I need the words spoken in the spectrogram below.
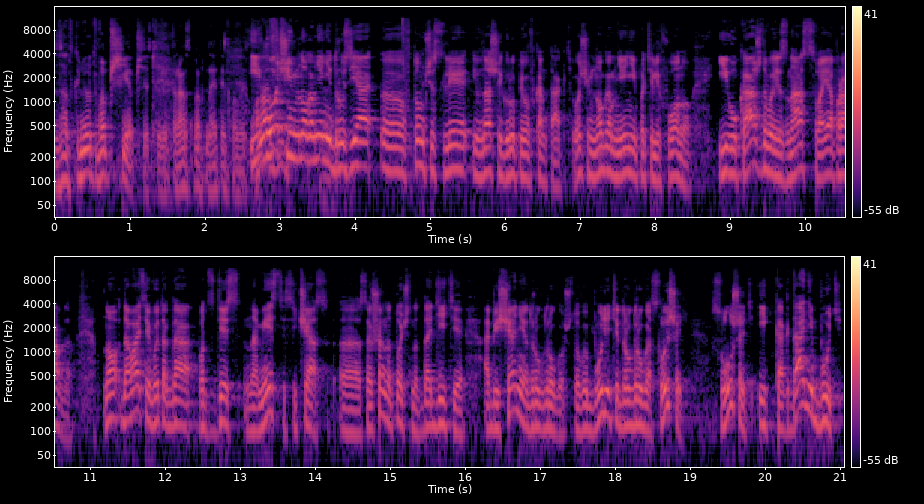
заткнет вообще общественный транспорт на этой полосе. И очень много мнений, друзья, э, в том числе и в нашей группе во ВКонтакте. Очень много мнений по телефону. И у каждого из нас своя правда. Но давайте вы тогда вот здесь, на месте, сейчас, э, совершенно точно дадите обещание друг другу, что вы будете друг друга слышать, слушать и когда-нибудь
